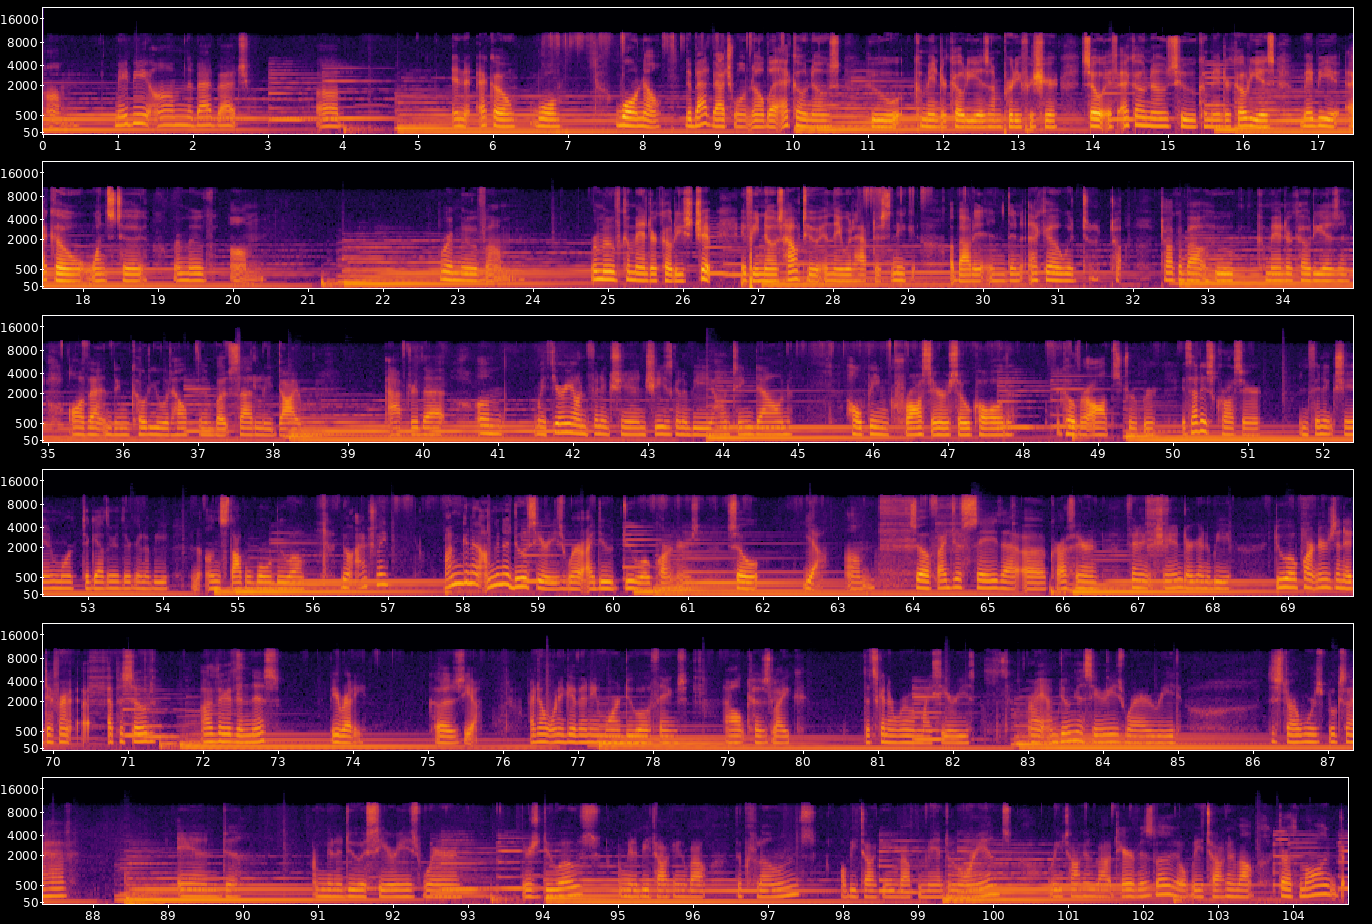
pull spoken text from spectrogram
Um, maybe um, the Bad Batch uh, in Echo will, well, no, the Bad Batch won't know, but Echo knows who Commander Cody is, I'm pretty for sure. So if Echo knows who Commander Cody is, maybe Echo wants to remove um remove um remove Commander Cody's chip if he knows how to and they would have to sneak about it and then Echo would t- t- talk about who Commander Cody is and all that and then Cody would help them but sadly die after that um, my theory on Fennec Shand, she's gonna be hunting down, helping Crosshair, so called, the covert ops trooper. If that is Crosshair and Fennec Shand work together, they're gonna be an unstoppable duo. No, actually, I'm gonna I'm gonna do a series where I do duo partners. So, yeah. Um, so if I just say that uh, Crosshair and Fennec Shand are gonna be duo partners in a different episode other than this, be ready. Because, yeah, I don't want to give any more duo things out because, like, that's going to ruin my series. Alright, I'm doing a series where I read the Star Wars books I have. Uh, I'm going to do a series where there's duos. I'm going to be talking about the clones I'll be talking about the Mandalorians. I'll be talking about Tarre Vizsla. I'll be talking about Darth Maul, D-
